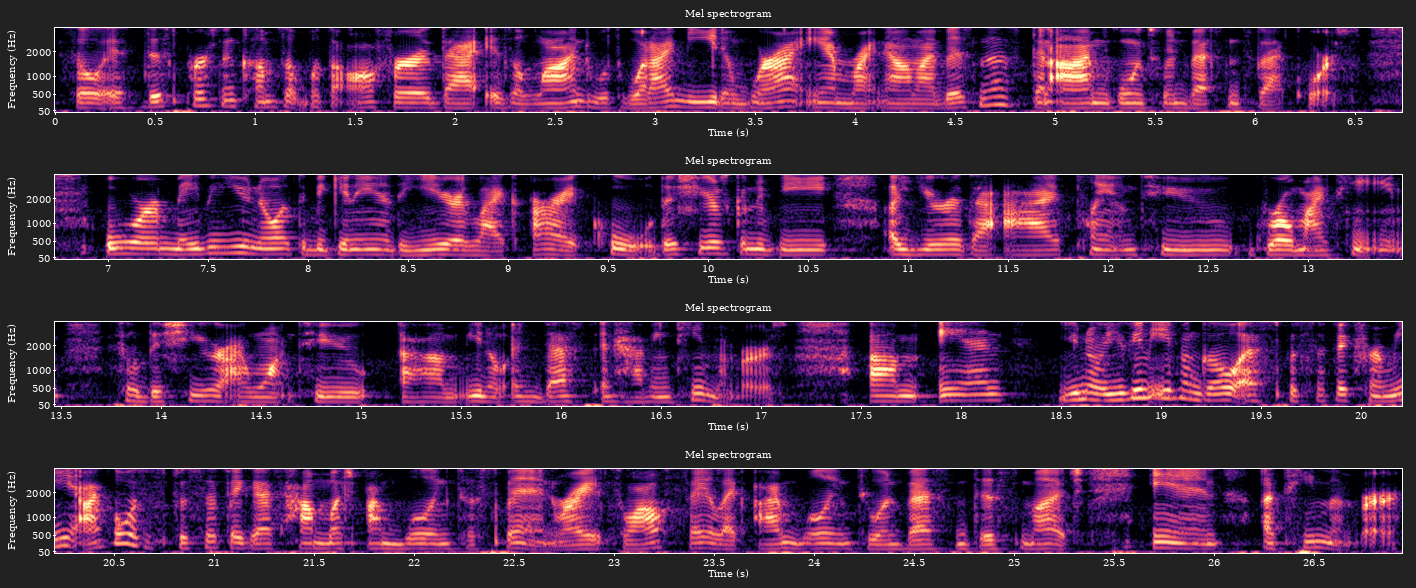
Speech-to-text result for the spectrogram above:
So if this person comes up with an offer that is aligned with what I need and where I am right now in my business, then I'm going to invest into that course. Or maybe you know at the beginning of the year, like, all right, cool, this year is going to be a year that I plan to grow my team. So this year I want to, um, you know, invest in having team members. Um, and you know, you can even go as specific for me. I go as specific as how much I'm willing to spend, right? So I'll say, like, I'm willing to invest this much in a team member.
